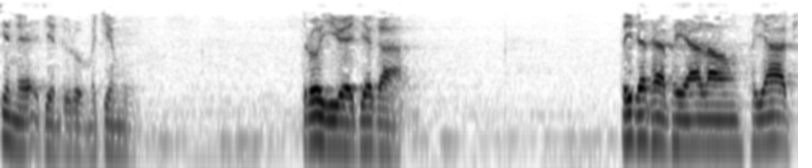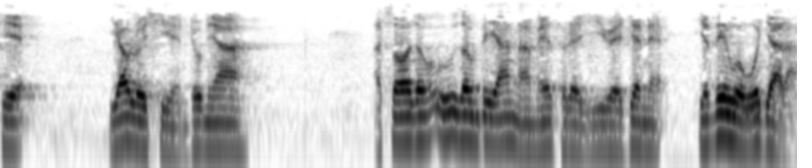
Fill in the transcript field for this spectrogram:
ကျင့်တဲ့အကျင့်သူတို့မကျင့်ဘူး။သူတို့ရည်ရွယ်ချက်ကသိတ္တထဖရာလောင်ဖရာအဖြစ်ရောက်လို့ရှိရင်တို့များအစောဆုံးဥဆုံးတရားနာမယ်ဆိုတဲ့ရည်ရွယ်ချက်နဲ့ယသိဝဝကြတာ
